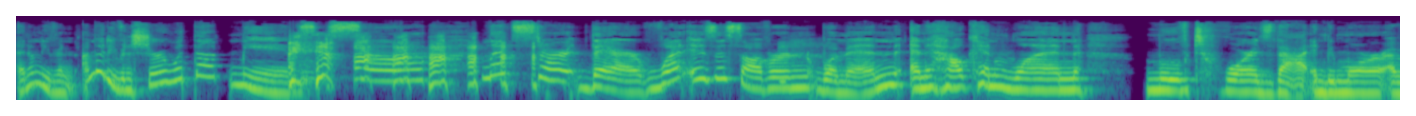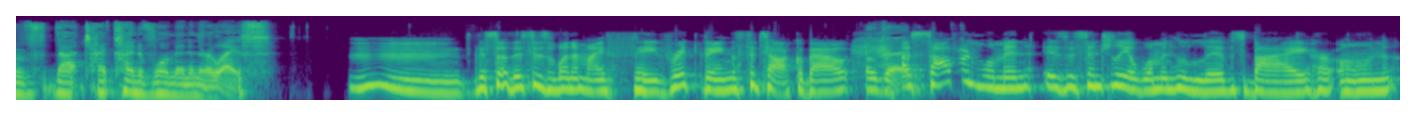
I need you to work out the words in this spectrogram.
I don't even, I'm not even sure what that means. so let's start there. What is a sovereign woman and how can one move towards that and be more of that type, kind of woman in their life? Mm, so this is one of my favorite things to talk about. Okay. A sovereign woman is essentially a woman who lives by her own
